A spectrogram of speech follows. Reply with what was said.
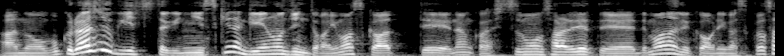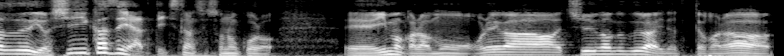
あの、僕ラジオ聞いてた時に好きな芸能人とかいますかって、なんか質問されてて、で、真鍋かおりがすかさず吉井和也って言ってたんですよ、その頃。えー、今からもう、俺が中学ぐらいだったから、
